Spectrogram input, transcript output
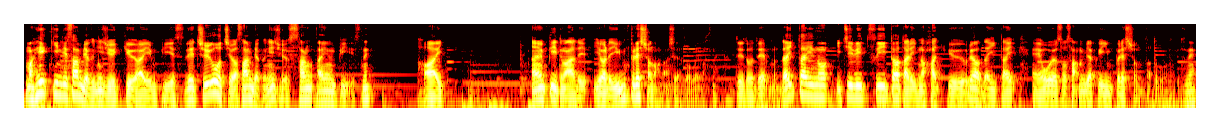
まあ、平均で 329IMPS で、中央値は 323IMP ですね。はい。IMP ってまあいわゆるインプレッションの話だと思いますね。ということで、大体の1リツイートあたりの波及よりは大体、えー、およそ300インプレッションだということですね。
